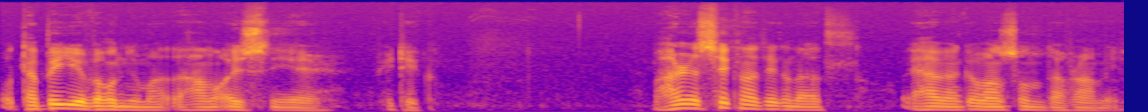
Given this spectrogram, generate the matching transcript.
Og det blir vagn om at han øyne er vi Men herre sikna tikkene alt, og jeg har en gavan sundag framme i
